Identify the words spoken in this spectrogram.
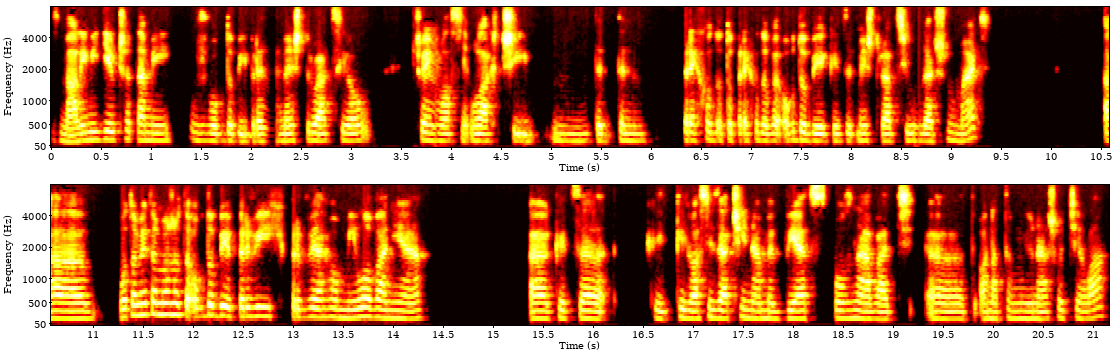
s malými dievčatami už v období pred menštruáciou, čo im vlastne uľahčí mm, ten, ten prechod, to prechodové obdobie, keď menštruáciu začnú mať. A potom je to možno to obdobie prvých, prvého milovania, keď sa keď, keď vlastne začíname viac poznávať uh, tú anatómiu nášho tela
